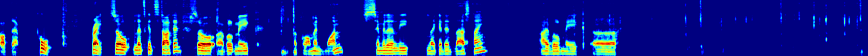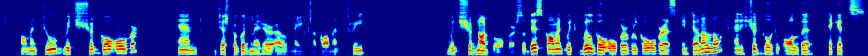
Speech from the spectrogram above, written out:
of them. Cool. Right, so let's get started. So I will make a comment one, similarly like I did last time. I will make a comment two, which should go over, and just for good measure, I will make a comment three, which should not go over. So this comment which will go over will go over as internal note, and it should go to all the tickets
